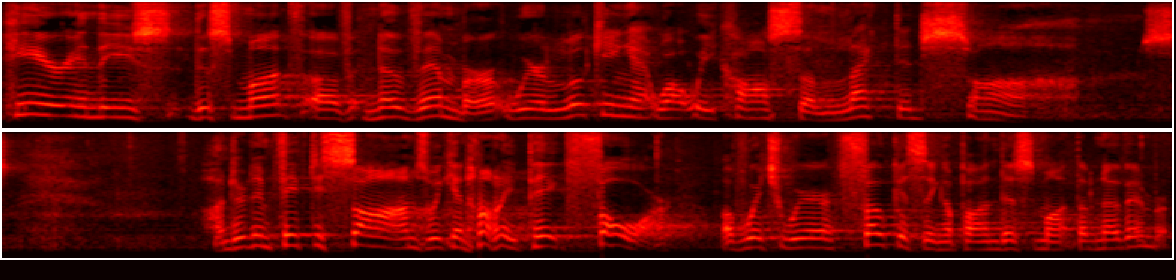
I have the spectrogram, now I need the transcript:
Here in these, this month of November, we're looking at what we call selected Psalms. 150 Psalms, we can only pick four of which we're focusing upon this month of November.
